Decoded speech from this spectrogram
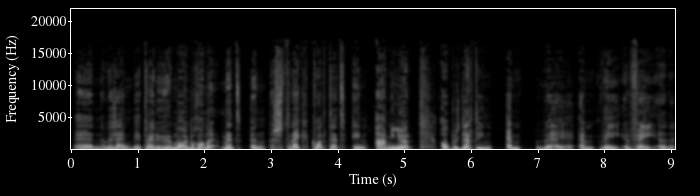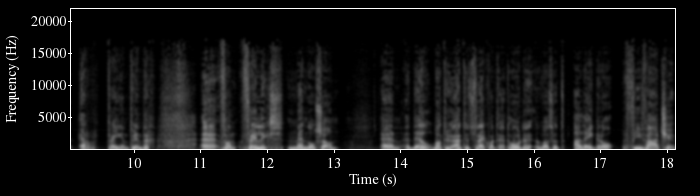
En we zijn dit tweede uur mooi begonnen met een strijkkwartet in A mineur. Opus 13 MW, MWV R22 uh, van Felix Mendelssohn. En het deel wat u uit het strijkkwartet hoorde was het Allegro Vivace.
